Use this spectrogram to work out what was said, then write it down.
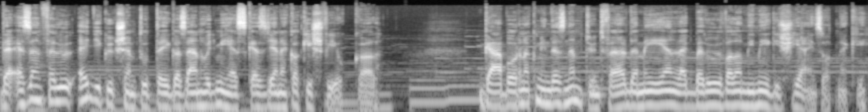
de ezen felül egyikük sem tudta igazán, hogy mihez kezdjenek a kisfiúkkal. Gábornak mindez nem tűnt fel, de mélyen legbelül valami mégis hiányzott neki.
